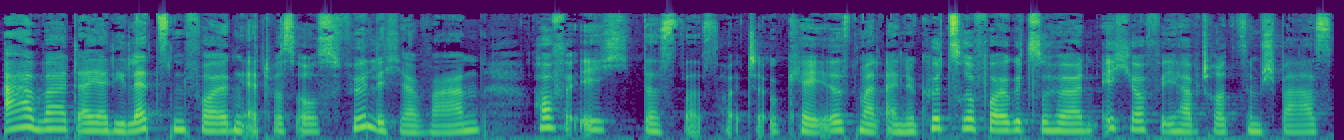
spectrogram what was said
aber da ja die letzten Folgen etwas ausführlicher waren, hoffe ich, dass das heute okay ist, mal eine kürzere Folge zu hören. Ich hoffe, ihr habt trotzdem Spaß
